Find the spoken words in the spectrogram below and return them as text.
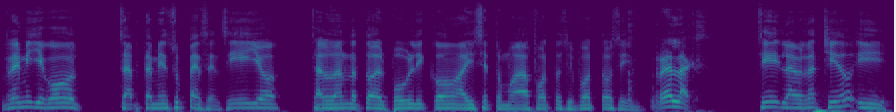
Remy llegó o sea, también súper sencillo, saludando a todo el público, ahí se tomaba fotos y fotos y... Relax. Sí, la verdad, chido. Y,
